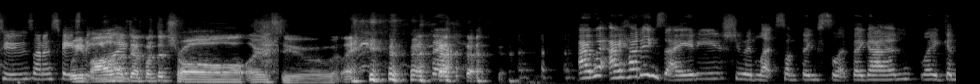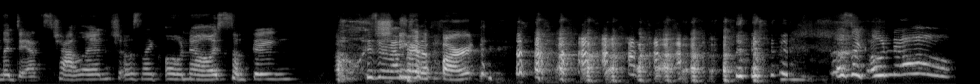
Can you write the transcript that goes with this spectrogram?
tattoos on his face? We've all hooked like? up with a troll or two. Like, I w- I had anxiety she would let something slip again, like in the dance challenge. I was like, oh no, is something. Oh, Because she's remember- gonna fart. I was like, oh no.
